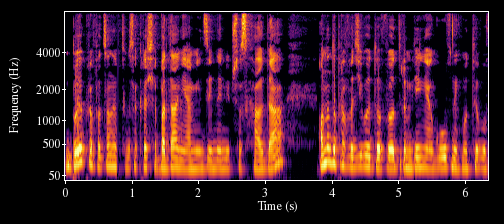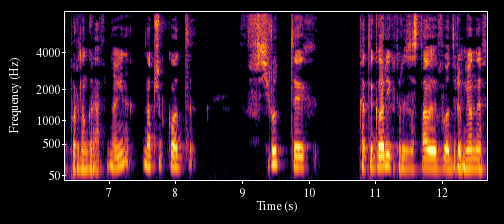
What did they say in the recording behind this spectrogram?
Były prowadzone w tym zakresie badania m.in. przez Halda. One doprowadziły do wyodrębnienia głównych motywów pornografii. No i na przykład Wśród tych kategorii, które zostały wyodrębnione w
